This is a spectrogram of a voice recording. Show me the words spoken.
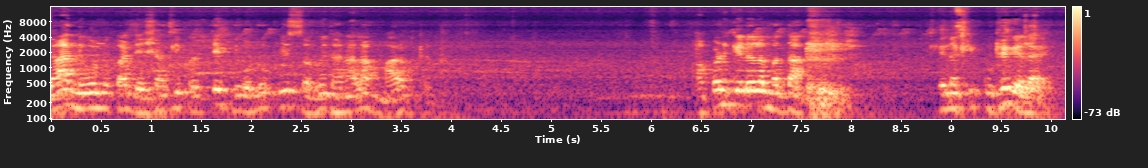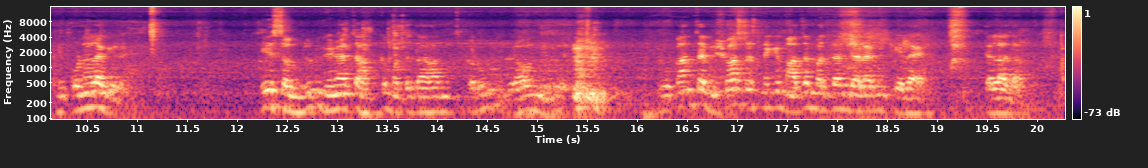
या निवडणुका देशातली प्रत्येक निवडणूक ही संविधानाला मारक ठरणार. आपण केलेलं मतदान हे नक्की कुठे गेलं आहे आणि कोणाला गेलं आहे हे समजून घेण्याचा हक्क मतदारांकडून हिरावून घेतो लोकांचा विश्वासच नाही की माझं मतदान ज्याला मी केलं आहे त्याला जातो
